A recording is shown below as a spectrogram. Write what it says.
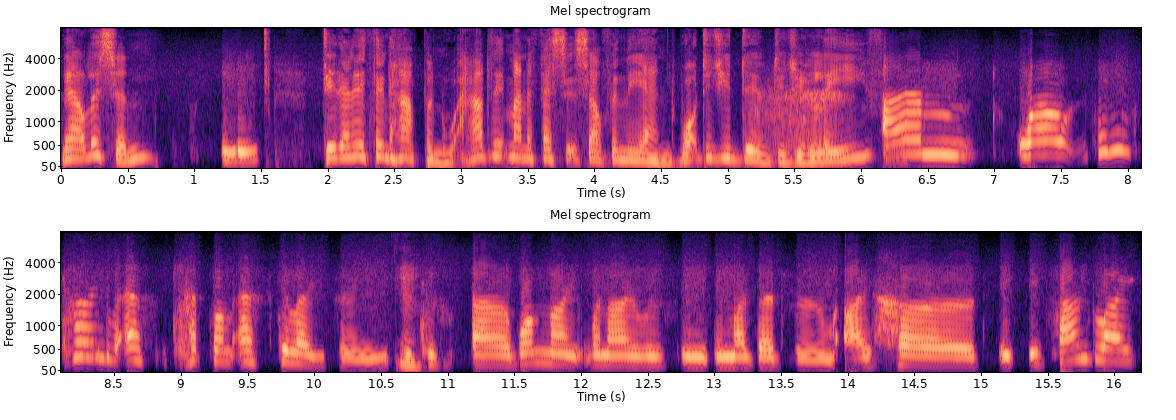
Now listen. Did anything happen? How did it manifest itself in the end? What did you do? Did you leave? Um, well, things kind of es- kept on escalating Yeah. because uh, one night when I was in, in my bedroom, I heard it, it sounded like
